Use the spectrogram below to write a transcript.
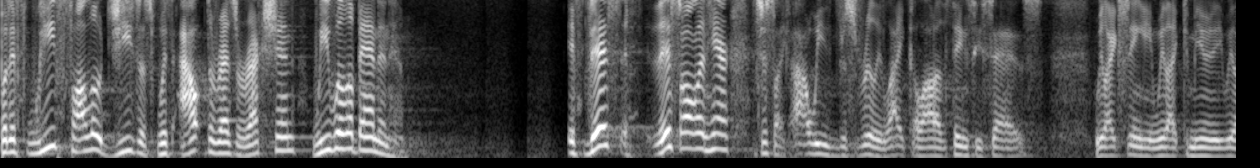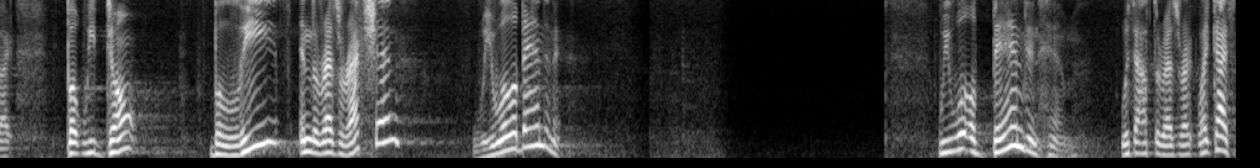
But if we follow Jesus without the resurrection, we will abandon him. If this, if this all in here, it's just like, oh, we just really like a lot of the things he says. We like singing, we like community, we like, but we don't believe in the resurrection, we will abandon it. We will abandon him without the resurrection. Like, guys,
